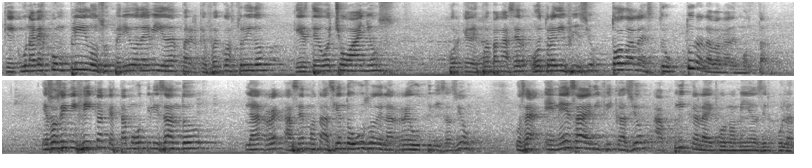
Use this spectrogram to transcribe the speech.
que una vez cumplido su periodo de vida para el que fue construido, que es de 8 años, porque después van a hacer otro edificio, toda la estructura la van a desmontar. Eso significa que estamos utilizando, hacemos, haciendo uso de la reutilización. O sea, en esa edificación aplica la economía circular.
